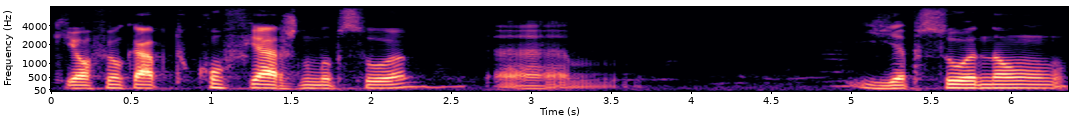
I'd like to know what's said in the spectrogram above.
que ao fim e ao cabo tu confiares numa pessoa uh, e a pessoa não.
